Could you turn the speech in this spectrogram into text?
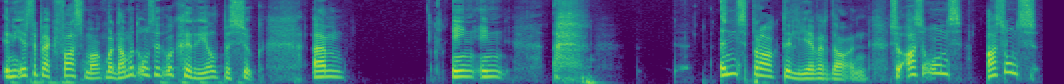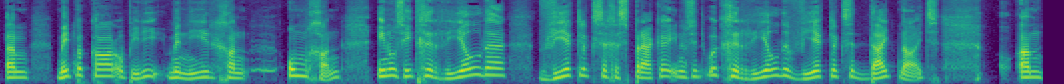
in die eerste plek vasmaak, maar dan moet ons dit ook gereeld besoek. Um en en inspraak te lewer daarin. So as ons as ons um met mekaar op hierdie manier gaan omgaan en ons het gereelde weeklikse gesprekke en ons het ook gereelde weeklikse date nights um,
